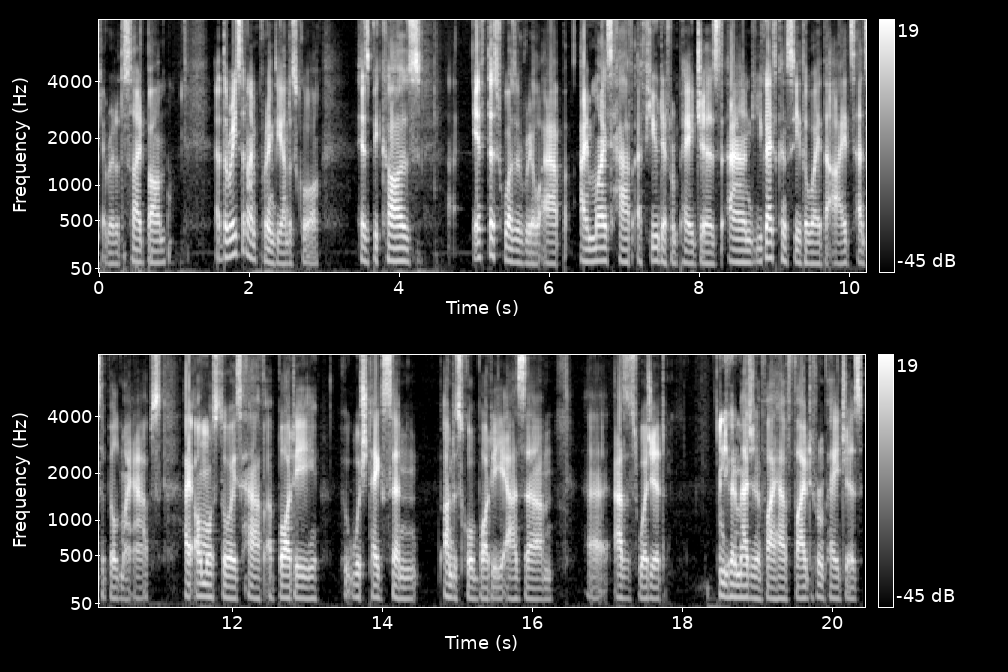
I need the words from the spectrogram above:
get rid of the sidebar. Uh, the reason I'm putting the underscore is because if this was a real app, I might have a few different pages and you guys can see the way that I tend to build my apps. I almost always have a body which takes an underscore body as um, uh, as a widget. And you can imagine if I have five different pages,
